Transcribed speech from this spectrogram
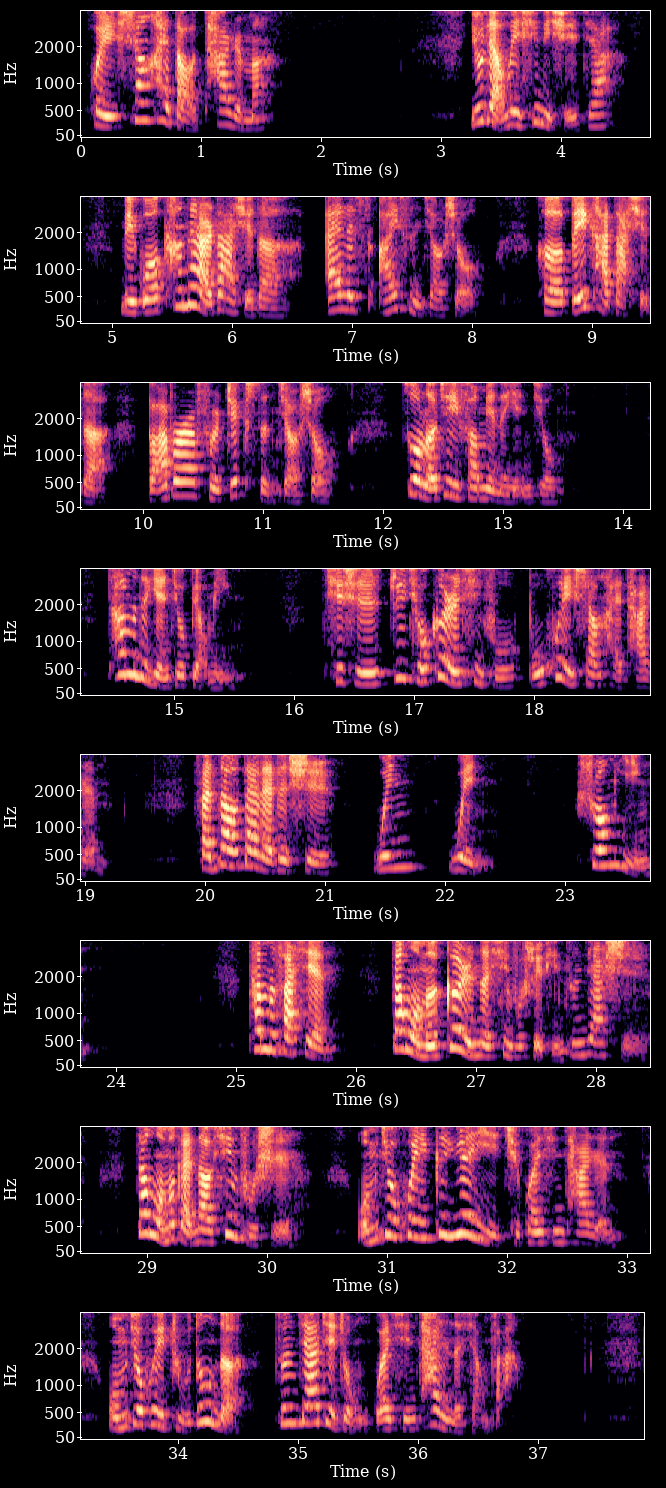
会伤害到他人吗？有两位心理学家，美国康奈尔大学的 Alice Eisen 教授和北卡大学的 Barbara Fredrickson 教授做了这一方面的研究。他们的研究表明，其实追求个人幸福不会伤害他人，反倒带来的是 win-win，双赢。他们发现。当我们个人的幸福水平增加时，当我们感到幸福时，我们就会更愿意去关心他人，我们就会主动的增加这种关心他人的想法。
